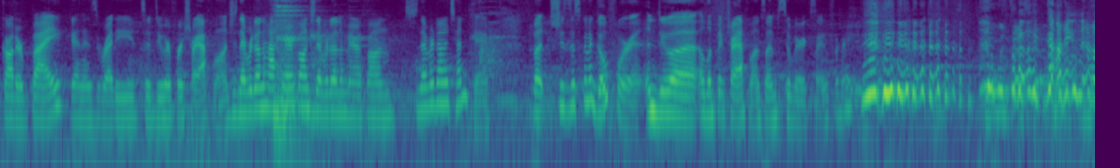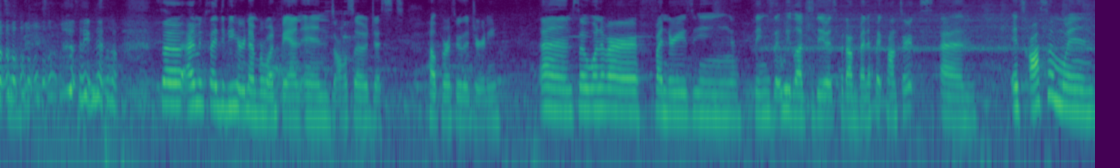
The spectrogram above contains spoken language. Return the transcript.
got her bike and is ready to do her first triathlon. She's never done a half marathon. She's never done a marathon. She's never done a 10k. But she's just gonna go for it and do a Olympic triathlon. So I'm so very excited for her. I know. I know. So I'm excited to be her number one fan and also just help her through the journey. Um, so one of our fundraising things that we love to do is put on benefit concerts. Um, it's awesome when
